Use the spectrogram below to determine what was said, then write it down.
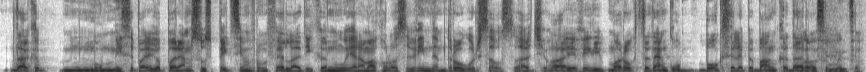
dacă nu mi se pare că păream suspecți în vreun fel, adică nu eram acolo să vindem droguri sau să altceva, efectiv, mă rog, stăteam cu boxele pe bancă, dar... La o semință.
